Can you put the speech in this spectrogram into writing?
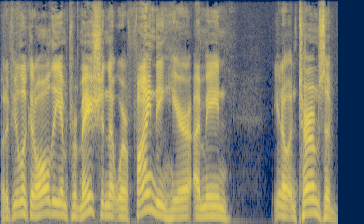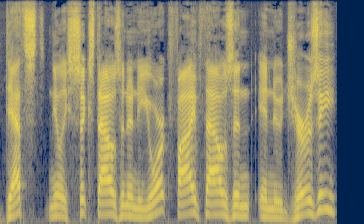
But if you look at all the information that we're finding here, I mean, you know, in terms of deaths, nearly 6,000 in New York, 5,000 in New Jersey,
